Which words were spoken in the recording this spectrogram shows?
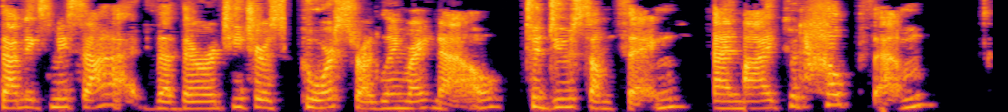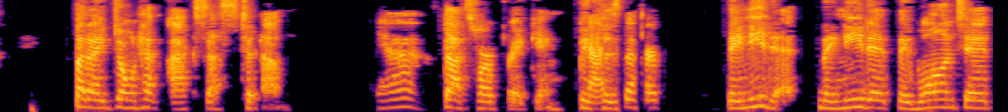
that makes me sad that there are teachers who are struggling right now to do something and I could help them, but I don't have access to them. Yeah. That's heartbreaking because That's the heart- they need it. They need it. They want it.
